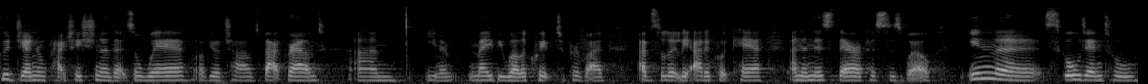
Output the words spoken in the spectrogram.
good general practitioner that's aware of your child's background, um, you know, may be well equipped to provide absolutely adequate care. And then there's therapists as well. In the school dental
